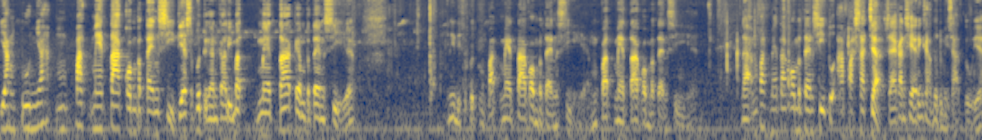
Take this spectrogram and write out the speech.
yang punya empat meta kompetensi. Dia sebut dengan kalimat meta kompetensi ya. Ini disebut empat meta kompetensi ya, empat meta kompetensi ya. Nah, empat meta kompetensi itu apa saja? Saya akan sharing satu demi satu ya.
